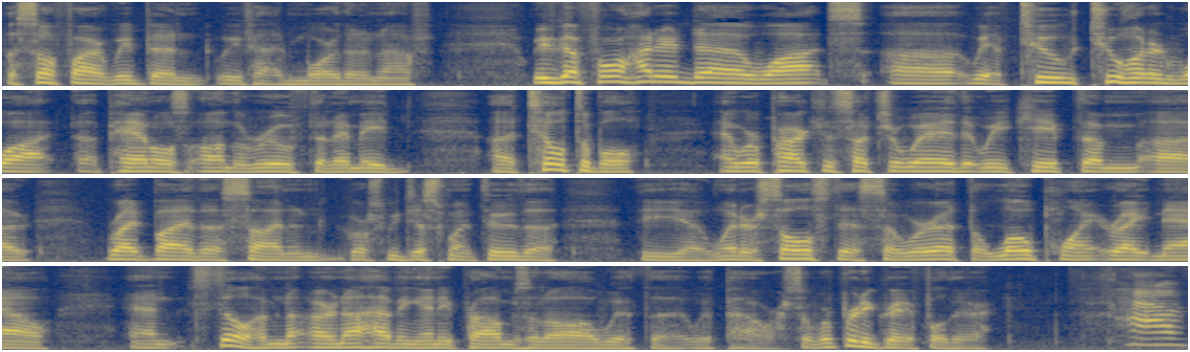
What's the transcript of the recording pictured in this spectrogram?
But so far, we've been we've had more than enough. We've got 400 uh, watts. Uh, we have two 200 watt uh, panels on the roof that I made uh, tiltable, and we're parked in such a way that we keep them uh, right by the sun. And of course, we just went through the the uh, winter solstice, so we're at the low point right now, and still have not, are not having any problems at all with with power. So we're pretty grateful there. Have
